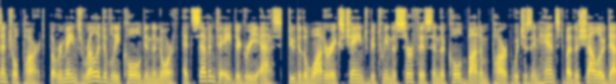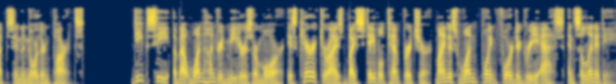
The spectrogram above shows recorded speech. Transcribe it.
central part, but remains relatively cold in the north, at 7 to 8 degree S, due to the water exchange between the surface and the cold bottom part which is enhanced by the shallow depths in the northern parts. Deep sea about 100 meters or more is characterized by stable temperature -1.4 degree S and salinity.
